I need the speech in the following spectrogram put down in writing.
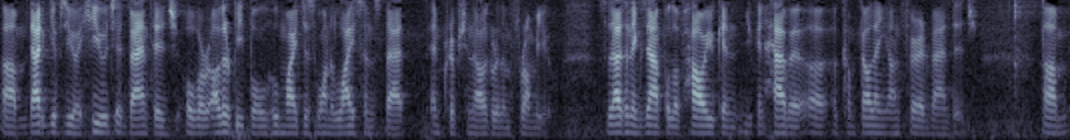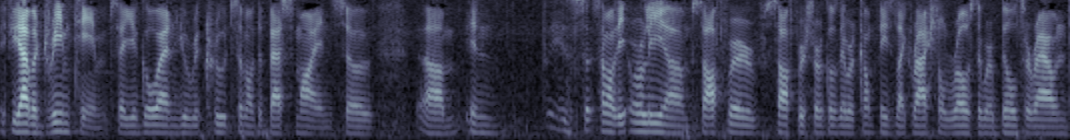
um, that gives you a huge advantage over other people who might just want to license that encryption algorithm from you. So that's an example of how you can you can have a, a compelling unfair advantage. Um, if you have a dream team, say you go and you recruit some of the best minds. So um, in in some of the early um, software software circles, there were companies like Rational Rose that were built around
